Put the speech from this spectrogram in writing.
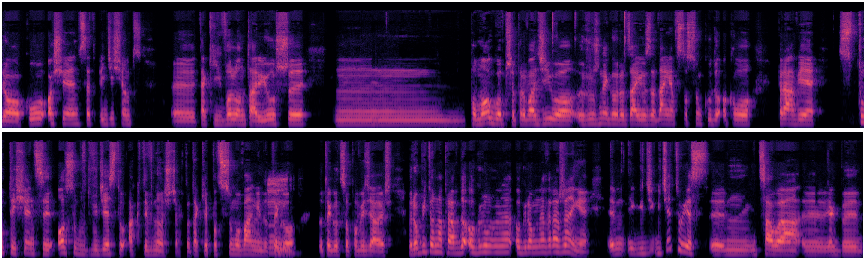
roku 850 Y, takich wolontariuszy mm, pomogło, przeprowadziło różnego rodzaju zadania w stosunku do około prawie 100 tysięcy osób w 20 aktywnościach. To takie podsumowanie do tego, mm. do tego, co powiedziałeś. Robi to naprawdę ogromne, ogromne wrażenie. Gdzie, gdzie tu jest cała y, jakby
